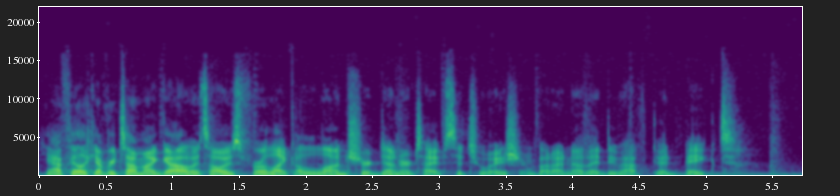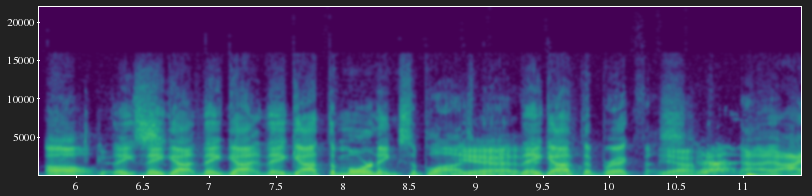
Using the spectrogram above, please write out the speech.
Yeah, I feel like every time I go, it's always for like a lunch or dinner type situation. But I know they do have good baked. Oh, baked they they got they got they got the morning supplies, Yeah, man. They, they got do. the breakfast. Yeah. I, I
